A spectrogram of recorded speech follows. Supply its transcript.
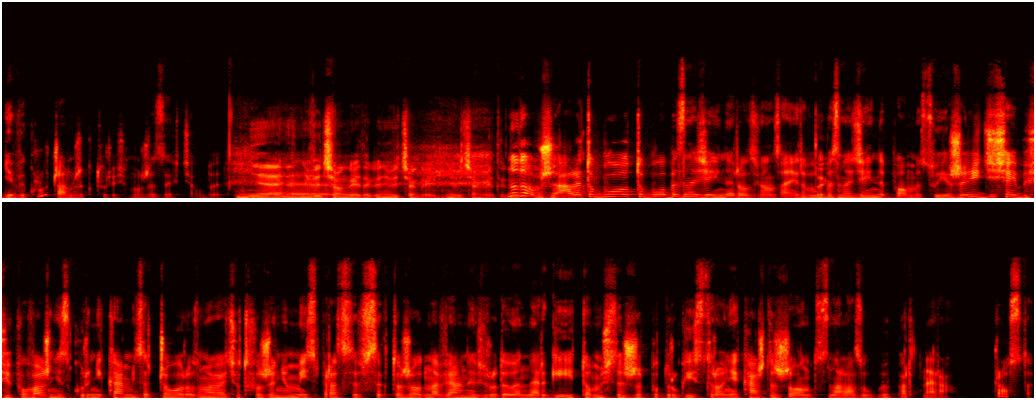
nie wykluczam, że któryś może zechciałby. Nie, nie, nie e, wyciągaj tego, nie wyciągaj, nie wyciągaj tego. No dobrze, ale to było, to było beznadziejne rozwiązanie, to był tak. beznadziejny pomysł. Jeżeli dzisiaj by się poważnie z górnikami zaczęło rozmawiać o tworzeniu miejsc pracy w sektorze odnawialnych źródeł energii, to myślę, że po drugiej stronie każdy rząd znalazłby partnera. Proste.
